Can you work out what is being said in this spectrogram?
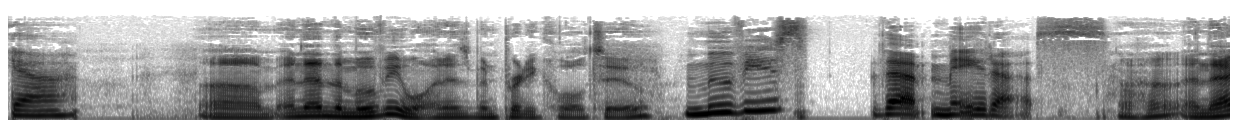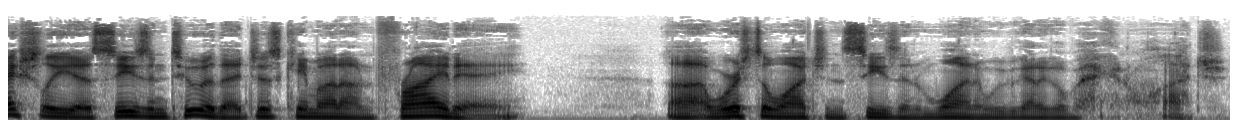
Yeah. um, and then the movie one has been pretty cool too. Movies that made us. Uh-huh. And actually, uh, season two of that just came out on Friday. Uh, we're still watching season one, and we've got to go back and watch,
